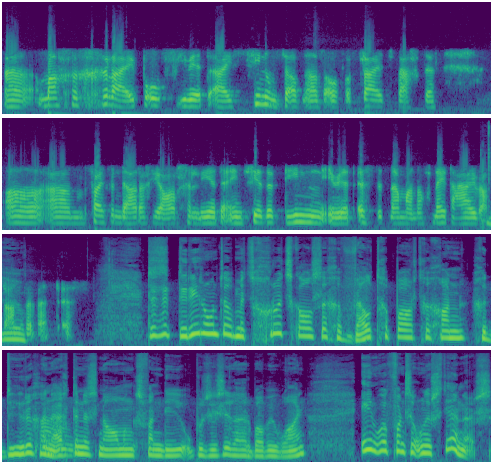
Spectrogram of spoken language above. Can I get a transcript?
uh mag gegryp of jy weet, hy sien homself nou as 'n vryheidsveg regter uh um 35 jaar gelede en sedertdien, jy weet, is dit nou maar nog net hy wat ja. aanbewind is. Dis dit hierdie ronde met grootskaalse geweld gepaard gegaan gedurende mm. hegtenisnamings van die oppositieleier Bobby Wine en ook van sy ondersteuners.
